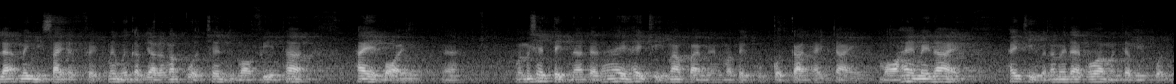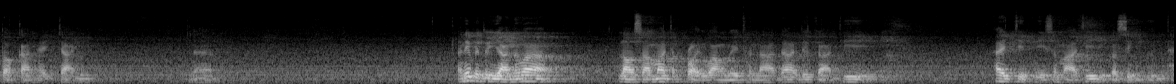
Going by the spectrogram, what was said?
และไม่มี side effect ไม่เหมือนกับยาระงับปวด เช่นมอร์ฟีนถ้าให้บ่อยนะมันไม่ใช่ติดนะ แต่ถ้าให้ให้ถี่มากไปมันมันเป็นกดการหายใจ หมอให้ไม่ได้ ให้ถี่กว่านั้นไม่ได้เพราะว่ามันจะมีผลต่อการหายใจนะ อันนี้เป็นตัวอย่างนะว่าเราสามารถจะปล่อยวางเวทนาได้ด้วยการที่ให้จิตมีสมาธิอยู่กับสิ่งอื่นแท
